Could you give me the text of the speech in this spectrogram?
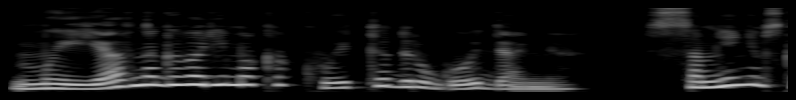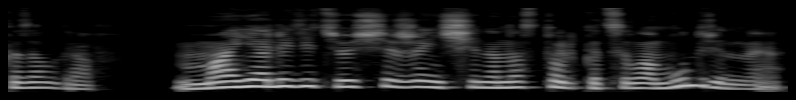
Мы явно говорим о какой-то другой даме. С сомнением сказал граф. Моя леди теща женщина настолько целомудренная,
